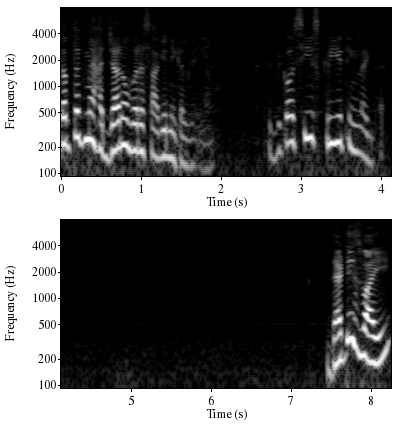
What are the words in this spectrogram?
तब तक मैं हज़ारों बरस आगे निकल गई हूँ। Because she is creating like that that is why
